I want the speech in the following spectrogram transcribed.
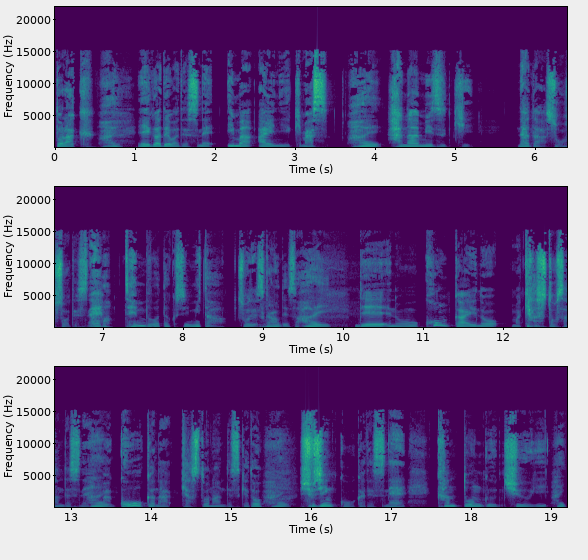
ドラック」はい。映画ではですね「いま、会いにゆきます」はい「花水木」「涙そうそう」ですね。あ全部私見た。そうですか。そうです。はいであの今回の、まあ、キャストさんですね、はい。まあ、豪華なキャストなんですけどはい。主人公がですね関東軍中尉はい。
